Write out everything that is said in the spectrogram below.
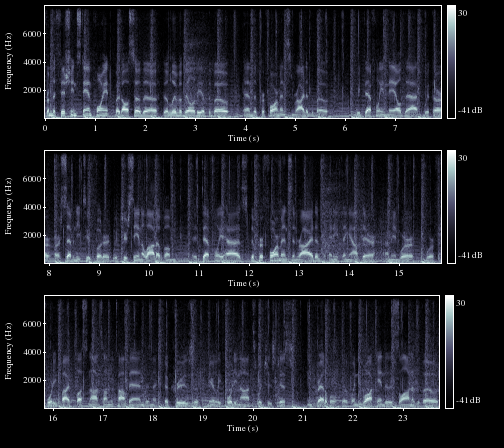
from the fishing standpoint, but also the, the livability of the boat and the performance and ride of the boat. We definitely nailed that with our, our 72-footer, which you're seeing a lot of them. It definitely has the performance and ride of anything out there. I mean, we're, we're 45 plus knots on the top end and a, a cruise of nearly 40 knots, which is just incredible. But when you walk into the salon of the boat,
